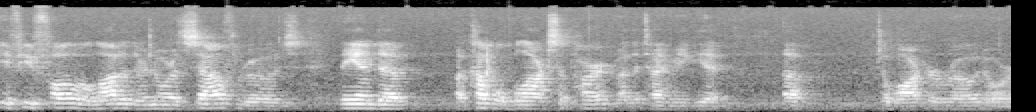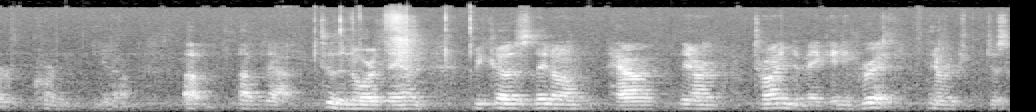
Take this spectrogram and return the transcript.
if you follow a lot of their north-south roads, they end up a couple blocks apart by the time you get up to Walker Road or, you know, up, up that, to the north end, because they don't have, they aren't trying to make any grid. They were just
